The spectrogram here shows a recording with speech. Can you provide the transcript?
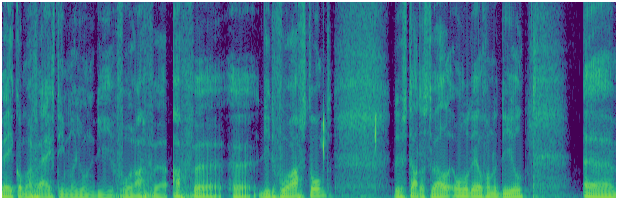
2,15 miljoen die, vooraf, eh, af, eh, die er vooraf stond. Dus dat is wel onderdeel van de deal. Ehm,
